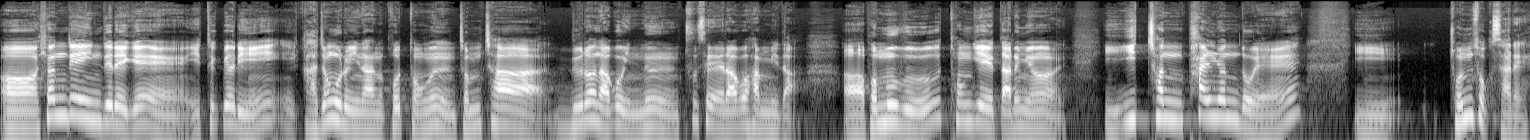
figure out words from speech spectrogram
어, 현대인들에게 이 특별히 이 가정으로 인한 고통은 점차 늘어나고 있는 추세라고 합니다. 어, 법무부 통계에 따르면 이 2008년도에 이 존속 살해,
